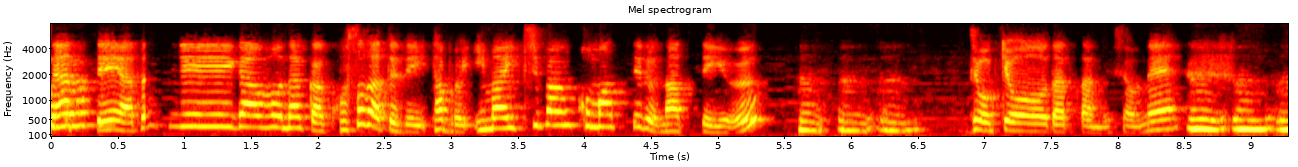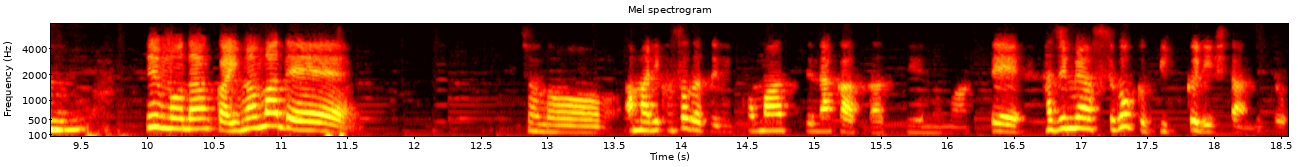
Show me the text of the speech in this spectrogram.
なって、私がもうなんか子育てで多分今一番困ってるなっていう状況だったんですよね。でもなんか今までその、あまり子育てに困ってなかったっていうのもあって、初めはすごくびっくりしたんですよ。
